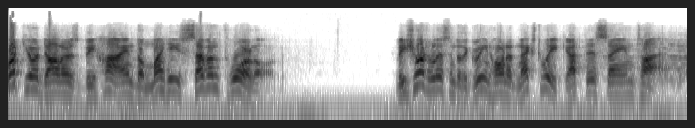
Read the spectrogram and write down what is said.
Put your dollars behind the mighty Seventh War Loan. Be sure to listen to the Green Hornet next week at this same time.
